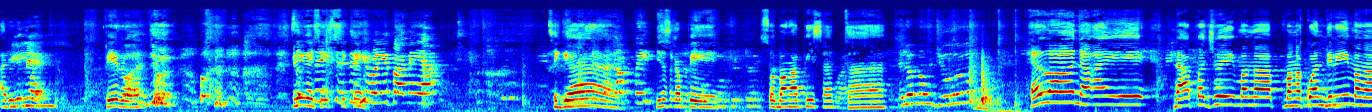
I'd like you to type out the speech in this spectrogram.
Ah, dili. Pero, hindi nga sexy kay. Sige. Dito sa kape. So, mga pisat ka. Hello, Ma'am June. Hello, na ay napadyoy mga mga kwandiri, mga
